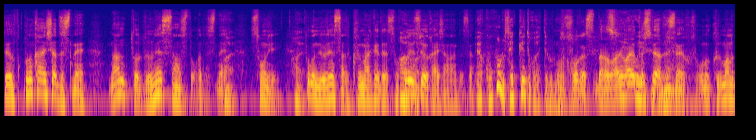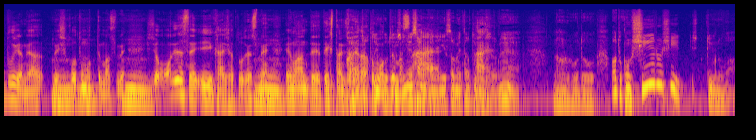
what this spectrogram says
でこの会社ですねなんとルネッサンスとかですね、はい、ソニー、はい、特にルネッサンス車系でそこに強い会社なんですよ、はいはい、ここの設計とかやってるんですか？そうです。だから我々としてはですね、ね、その車の分野にやっていこうと思ってますね、うんうん、非常にですねいい会社とですね、うん、M&A できたんじゃないかと思ってます、ね、傘下に染めたということですよね、なるほど。あとこの CLC っていうのは？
